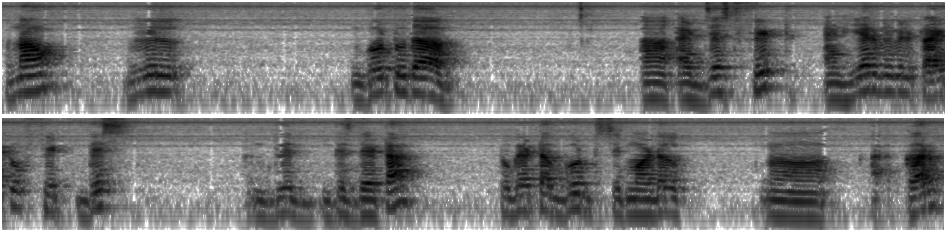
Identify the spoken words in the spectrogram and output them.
So now we will go to the uh, adjust fit and here we will try to fit this this data to get a good sigmoidal uh, curve.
